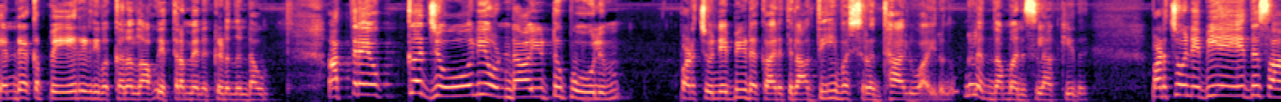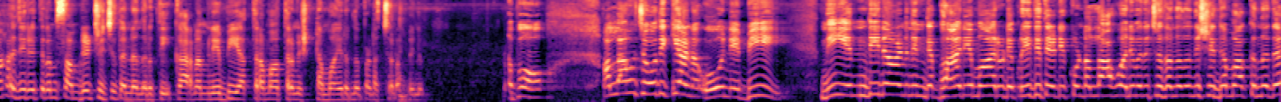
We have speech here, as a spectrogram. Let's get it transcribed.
എന്റെയൊക്കെ പേരെഴുതി വെക്കാൻ അള്ളാഹു എത്ര മെനക്കെടുന്നുണ്ടാവും. അത്രയൊക്കെ ജോലി ഉണ്ടായിട്ട് പോലും പടച്ചോ നബിയുടെ കാര്യത്തിൽ അതീവ ശ്രദ്ധാലുവായിരുന്നു. നിങ്ങൾ എന്താ മനസ്സിലാക്കിയത്? പടച്ചോ നബിയെ ഏത് സാഹചര്യത്തിലും സംരക്ഷിച്ചു തന്നെ നിർത്തി. കാരണം നബി അത്രമാത്രം ഇഷ്ടമായിരുന്നു പടച്ചറബിനും. അപ്പോ അള്ളാഹു ചോദിക്കുകയാണ് ഓ നബി നീ എന്തിനാണ് നിന്റെ ഭാര്യമാരുടെ പ്രീതി തേടിക്കൊണ്ട് അള്ളാഹു അനുവദിച്ചു തന്നത് നിഷിദ്ധമാക്കുന്നത്?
